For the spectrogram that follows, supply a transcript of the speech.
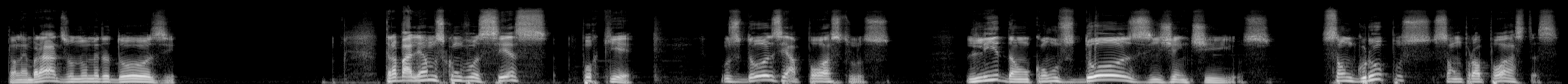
Estão lembrados? O número 12. Trabalhamos com vocês porque os doze apóstolos lidam com os doze gentios. São grupos, são propostas,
